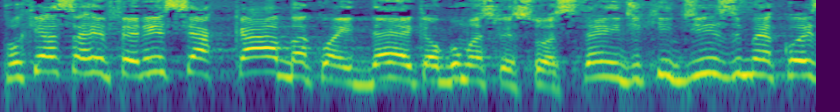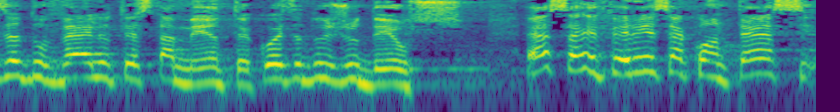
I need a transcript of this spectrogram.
Porque essa referência acaba com a ideia que algumas pessoas têm de que dízimo é coisa do Velho Testamento, é coisa dos judeus. Essa referência acontece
